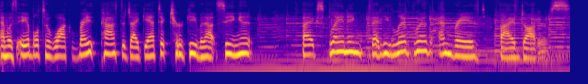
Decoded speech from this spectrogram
and was able to walk right past a gigantic turkey without seeing it by explaining that he lived with and raised five daughters.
